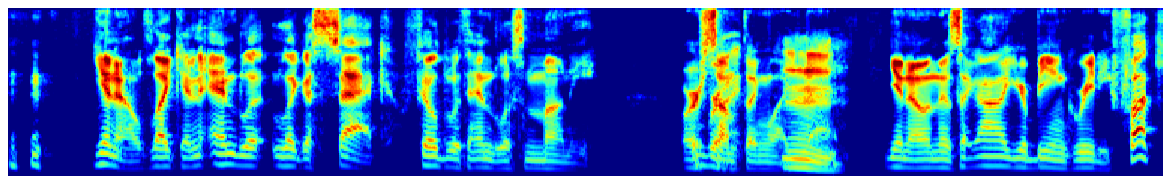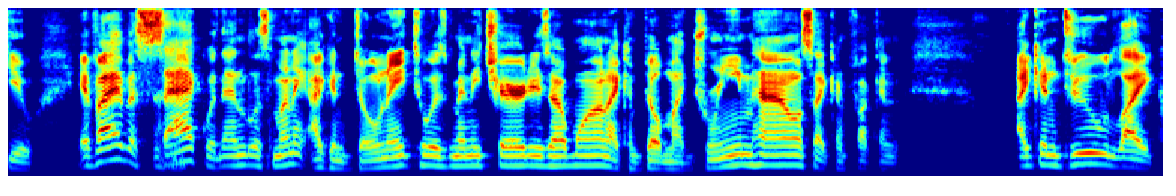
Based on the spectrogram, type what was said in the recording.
you know, like an endless, like a sack filled with endless money or Right. something like Mm. that. You know, and there's like, oh, you're being greedy. Fuck you. If I have a sack with endless money, I can donate to as many charities I want. I can build my dream house. I can fucking, I can do like,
